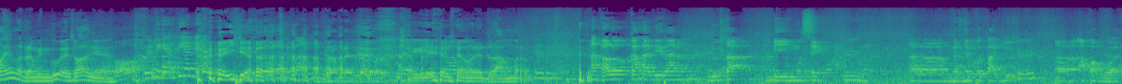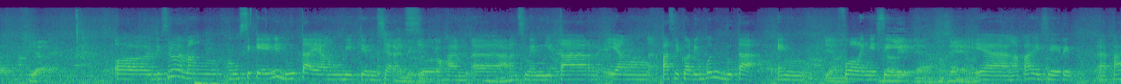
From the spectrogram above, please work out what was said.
Mayo ngedramin gue soalnya. Oh, Ganti-gantian ya. Iya. Banget. drummer drummer. Iya, namanya drummer. nah kalau kehadiran duta di musik eh, menjemput pagi eh, apa buat ya Eh, justru memang musiknya ini duta yang bikin secara Yang bikin. keseluruhan Eh, aransemen gitar yang pas recording pun duta yang, yang full yang isi ngelit ya maksudnya yang- yang apa isi rit apa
